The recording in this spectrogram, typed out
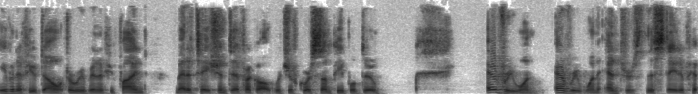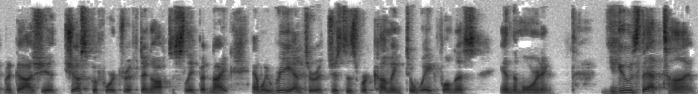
even if you don't, or even if you find meditation difficult, which of course some people do, everyone, everyone enters this state of hypnagogia just before drifting off to sleep at night. And we re-enter it just as we're coming to wakefulness in the morning. Use that time.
